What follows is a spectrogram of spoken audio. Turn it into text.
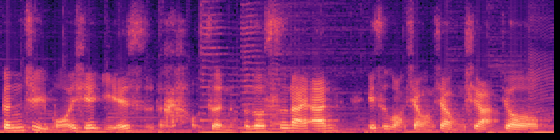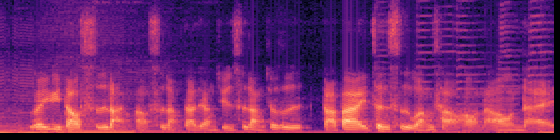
根据某一些野史的考证呢，就说施耐庵一直往下、往下、往下，就会遇到施琅啊，施琅大将军，施琅就是打败郑氏王朝哈，然后来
